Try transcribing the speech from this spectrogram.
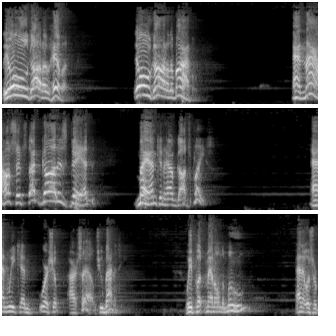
The old God of heaven. The old God of the Bible. And now, since that God is dead, man can have God's place and we can worship ourselves, humanity. We put men on the moon, and it was a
